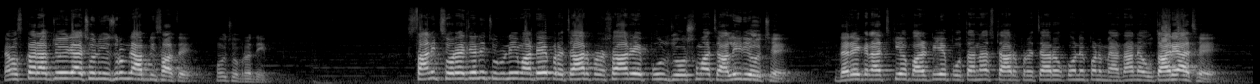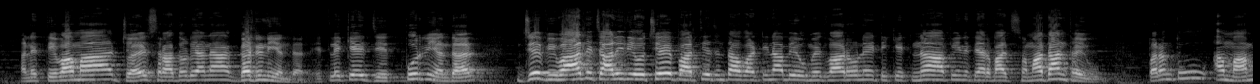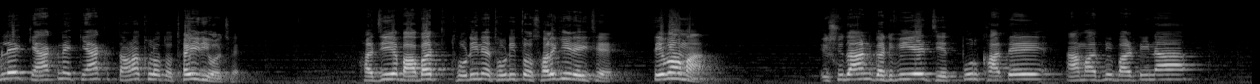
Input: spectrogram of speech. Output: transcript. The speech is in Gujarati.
નમસ્કાર, આપ જોઈ રહ્યા છો ન્યૂઝરૂમને આપની સાથે હું છું પ્રદીપ. સ્થાનિક સ્વરાજ્યની ચૂંટણી માટે પ્રચાર પ્રસાર એ પૂરજોશમાં ચાલી રહ્યો છે. દરેક રાજકીય પાર્ટીએ પોતાના સ્ટાર પ્રચારકોને પણ મેદાને ઉતાર્યા છે. અને તેવામાં જયેશ રાદોડિયાના ગઢની અંદર, એટલે કે જેતપુરની અંદર, જે વિવાદ ચાલી રહ્યો છે, ભારતીય જનતા પાર્ટીના બે ઉમેદવારોને ટિકિટ ન આપીને ત્યારબાદ સમાધાન થયું. પરંતુ આ મામલે ક્યાંક ને ક્યાંક તણખલો તો થઈ રહ્યો છે. હજી એ બાબત થોડીને થોડી તો સળગી રહી છે. તેવામાં ઈશુદાન ગઢવીએ જેતપુર ખાતે આમ આદમી પાર્ટીના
